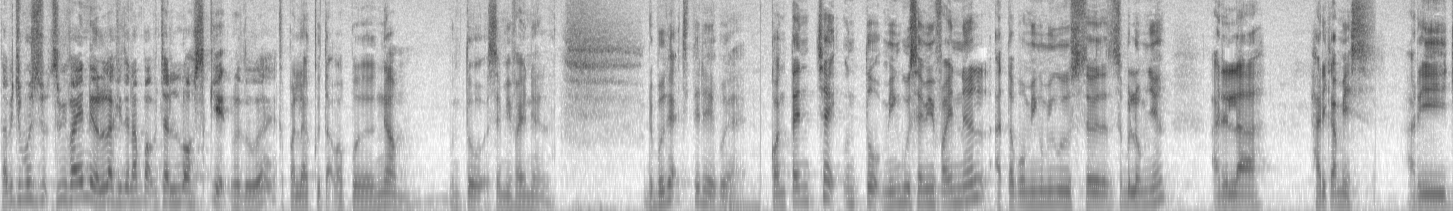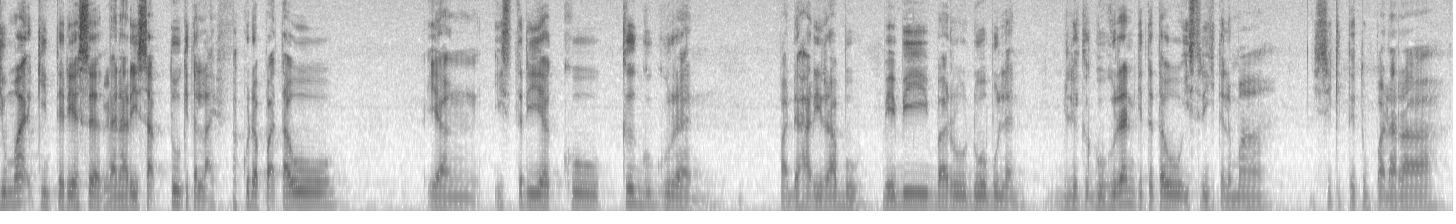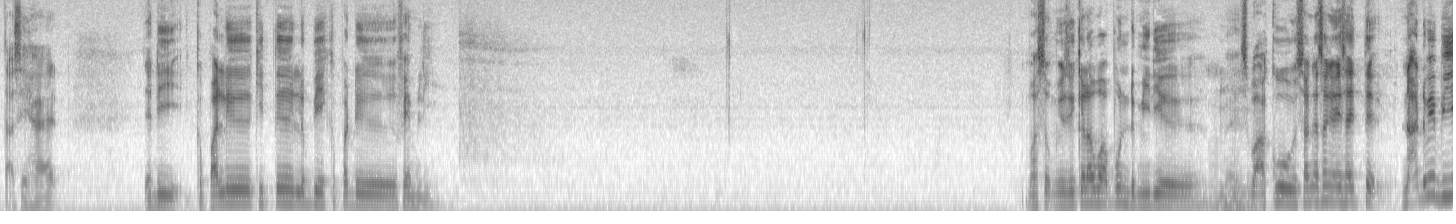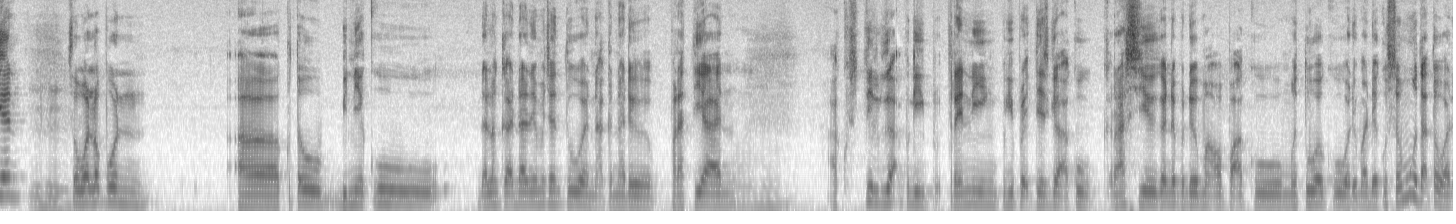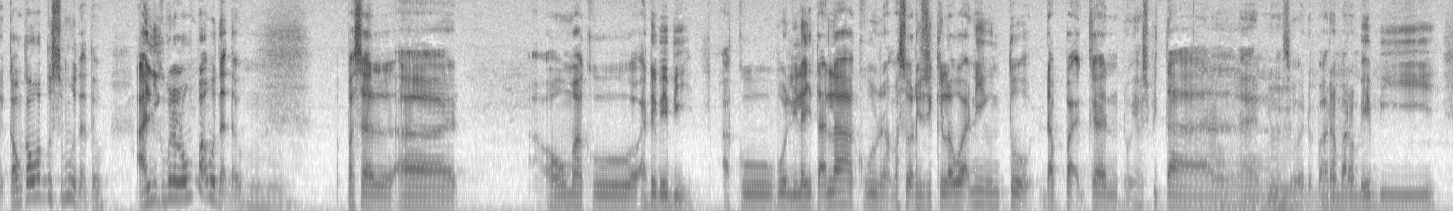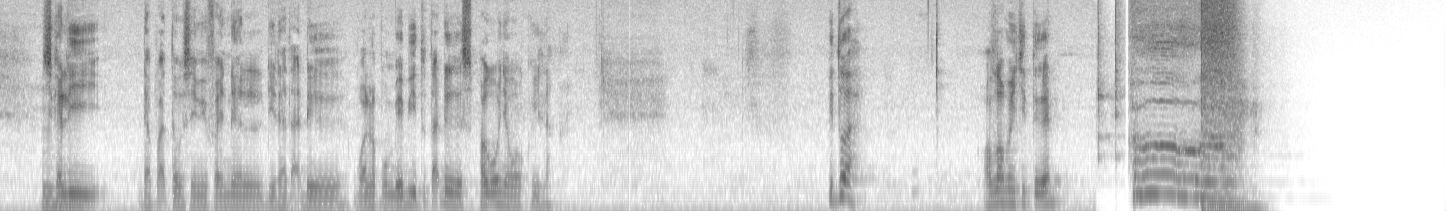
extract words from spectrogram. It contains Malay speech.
Tapi cuma semi final lah kita nampak macam lost sikit masa tu eh. Kepala aku tak apa ngam untuk semi final. Dia berat cerita dia berat. Content check untuk minggu semi final ataupun minggu-minggu se- sebelumnya adalah hari Kamis. Hari Jumaat kita rehearsal dan hari Sabtu kita live. Aku dapat tahu yang isteri aku keguguran pada hari Rabu. Baby baru 2 bulan. Bila keguguran kita tahu isteri kita lemah, isteri kita tumpah darah, tak sihat. Jadi kepala kita lebih kepada family. Masuk musical awak pun demi dia mm-hmm. Sebab aku sangat-sangat excited Nak ada baby kan mm-hmm. So walaupun uh, Aku tahu bini aku Dalam keadaan yang macam tu kan Nak kena ada perhatian mm-hmm. Aku still juga pergi training Pergi praktis juga Aku rahsiakan daripada mak bapak aku Mertua aku, adik-adik aku Semua tak tahu. Kawan-kawan aku semua tak tahu. Ahli kumpulan lompat pun tak tahu. Mm-hmm. Pasal uh, Rumah aku ada baby. Aku pun lillahi ta'ala Aku nak masuk musical awak ni Untuk dapatkan Duit hospital ah. kan. Masuk ada barang-barang baby. Hmm. Sekali Dapat tahu semi final Dia dah tak ada. Walaupun baby tu tak ada Separuh nyawa aku hilang. Itu lah Allah punya cerita kan Ooh.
